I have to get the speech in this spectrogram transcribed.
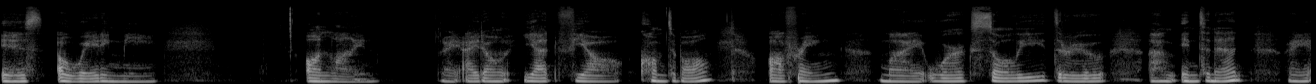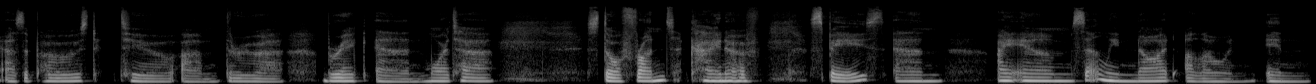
is awaiting me online. Right? I don't yet feel comfortable offering my work solely through um, internet, right? As opposed to um, through a brick and mortar storefront kind of space and I am certainly not alone in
